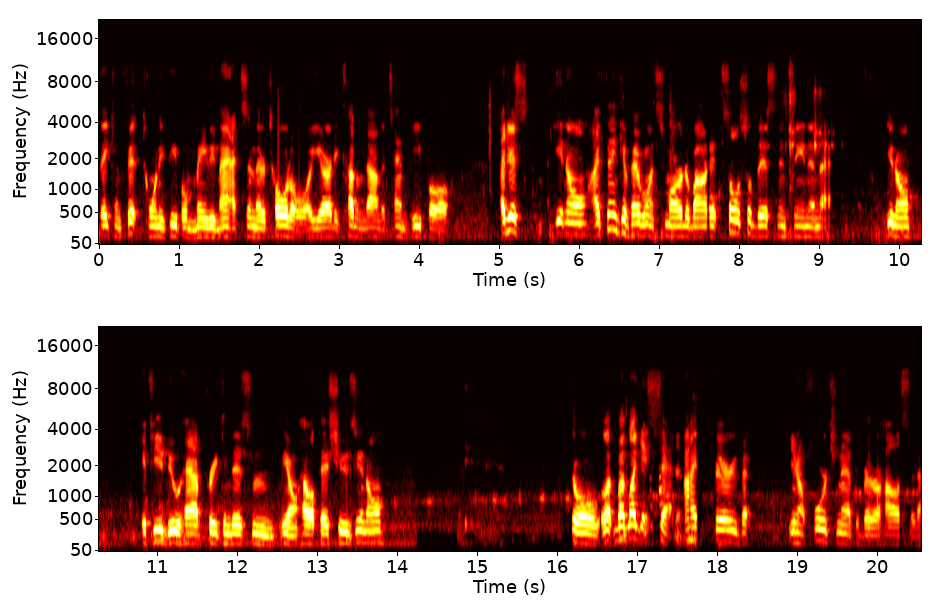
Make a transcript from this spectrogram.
they can fit 20 people, maybe max, in their total. or you already cut them down to 10 people. I just, you know, I think if everyone's smart about it, social distancing and that, you know, if you do have preconditioned, you know, health issues, you know. So, but like I said, I'm very, you know, fortunate at the Barrel House that I'm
